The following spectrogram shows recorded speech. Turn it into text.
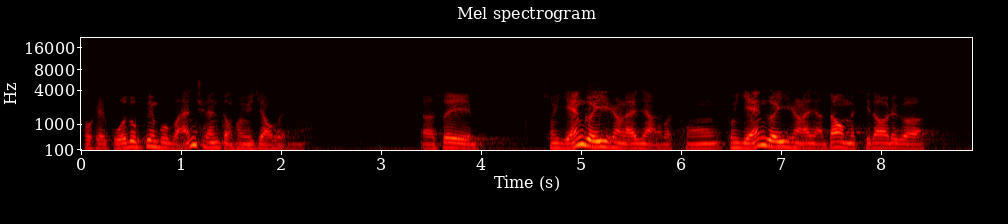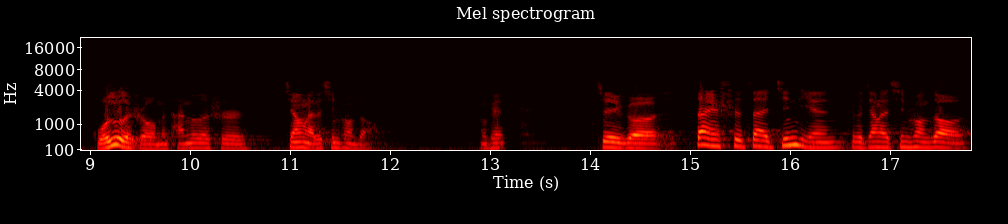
OK，国度并不完全等同于教会，呃，所以从严格意义上来讲，吧，从从严格意义上来讲，当我们提到这个国度的时候，我们谈到的是将来的新创造。OK，这个但是在今天这个将来新创造，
